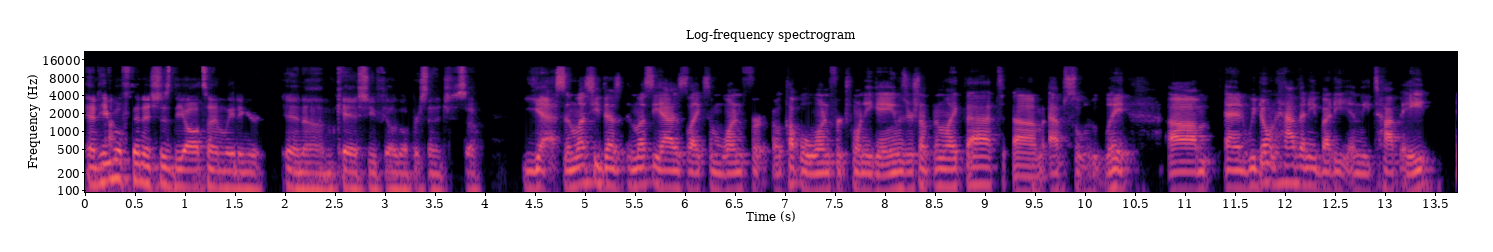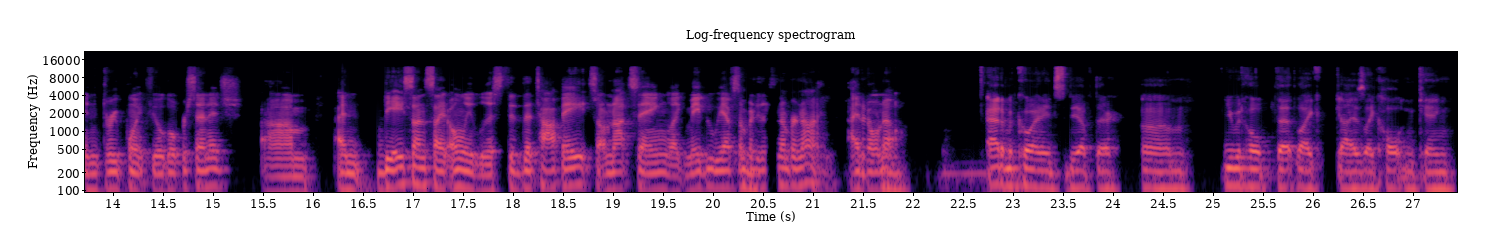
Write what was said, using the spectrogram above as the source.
and he will finish as the all-time leader in um, KSU field goal percentage. So, yes, unless he does, unless he has like some one for a couple one for 20 games or something like that. Um, absolutely. Um, and we don't have anybody in the top eight in three-point field goal percentage. Um, and the ASUN site only listed the top eight. So I'm not saying like maybe we have somebody mm-hmm. that's number nine. I don't know. Ademokoya needs to be up there. Um, you would hope that like guys like Holton King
